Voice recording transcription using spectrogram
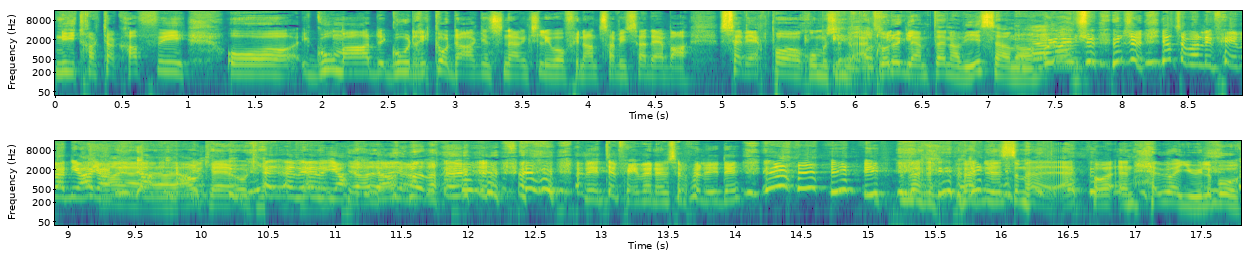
nytrakta kaffe og god mat, god drikke og Dagens Næringsliv og Finansaviser. Det er bare servert på rommet. sitt. Jeg tror du glemte en avis her nå. Ja, unnskyld! unnskyld, Ja, veldig Feven! Ja, ja, Ja, ja, ok, ok. Ja, ja, ja, ja, ja. Jeg Feven, selvfølgelig. det. Men, men du som er på en haug av julebord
